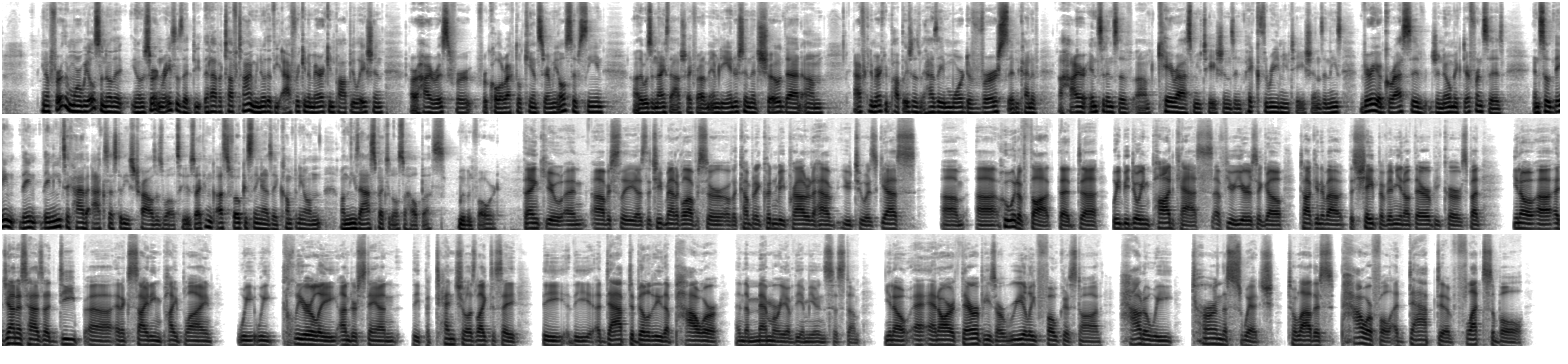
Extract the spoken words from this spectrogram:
You know, furthermore, we also know that you know there's certain races that do, that have a tough time. We know that the African American population are high risk for, for colorectal cancer. And we also have seen uh, there was a nice abstract from MD Anderson that showed that um, African American population has a more diverse and kind of a higher incidence of um, KRAS mutations and PIK3 mutations and these very aggressive genomic differences. And so they, they, they need to have access to these trials as well too. So I think us focusing as a company on, on these aspects would also help us moving forward. Thank you. And obviously, as the chief medical officer of the company, couldn't be prouder to have you two as guests. Um, uh, who would have thought that uh, we'd be doing podcasts a few years ago talking about the shape of immunotherapy curves? But you know, uh, Agenus has a deep uh, and exciting pipeline. We we clearly understand the potential, as I like to say, the the adaptability, the power, and the memory of the immune system. You know, and our therapies are really focused on how do we turn the switch to allow this powerful, adaptive, flexible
